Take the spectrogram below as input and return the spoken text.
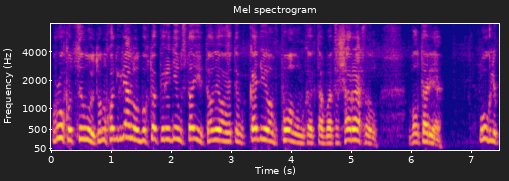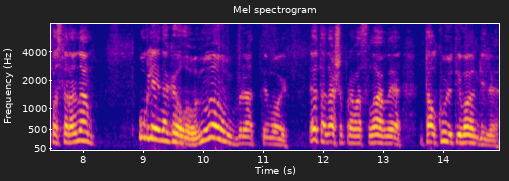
руку целует. Он хоть глянул бы, кто перед ним стоит. Он его этим кадилом полным, как там, это шарахнул в алтаре. Угли по сторонам. Углей на голову. Ну, брат ты мой. Это наши православные толкуют Евангелие.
